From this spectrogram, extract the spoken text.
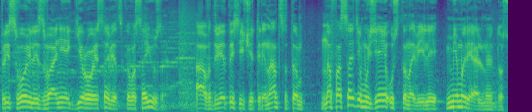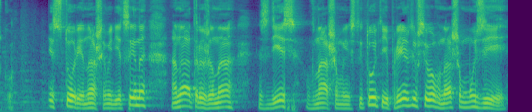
присвоили звание Героя Советского Союза, а в 2013 на фасаде музея установили мемориальную доску. История нашей медицины, она отражена здесь, в нашем институте и прежде всего в нашем музее.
